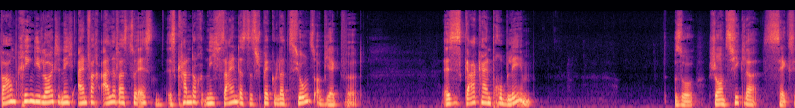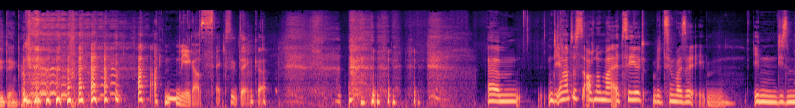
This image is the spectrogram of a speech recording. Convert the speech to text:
Warum kriegen die Leute nicht einfach alle was zu essen? Es kann doch nicht sein, dass das Spekulationsobjekt wird. Es ist gar kein Problem. So, Jean Ziegler, sexy Denker. Mega sexy Denker. ähm, die hat es auch nochmal erzählt, beziehungsweise eben in diesem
